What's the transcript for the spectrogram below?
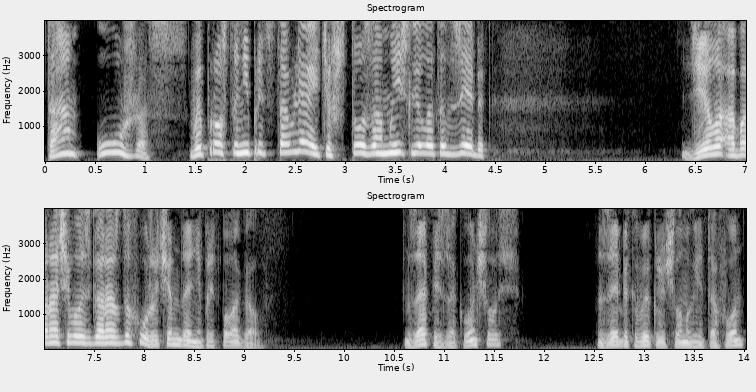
Там ужас! Вы просто не представляете, что замыслил этот Зебек!» Дело оборачивалось гораздо хуже, чем Дэнни предполагал. Запись закончилась. Зебик выключил магнитофон.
